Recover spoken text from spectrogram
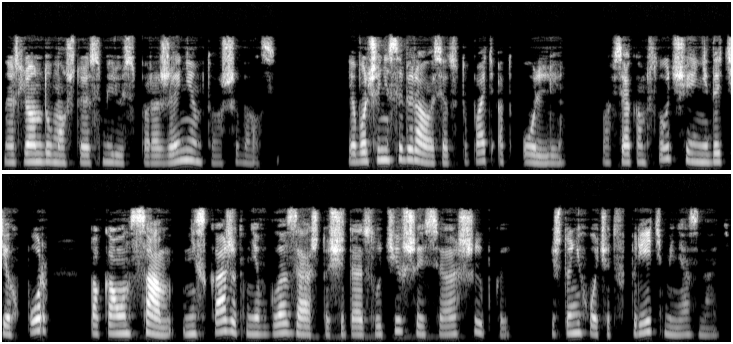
Но если он думал, что я смирюсь с поражением, то ошибался. Я больше не собиралась отступать от Олли. Во всяком случае, не до тех пор, пока он сам не скажет мне в глаза, что считает случившееся ошибкой и что не хочет впредь меня знать.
